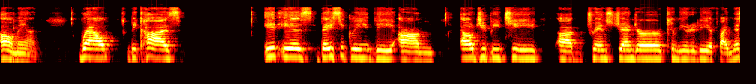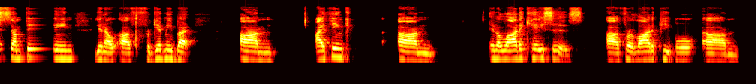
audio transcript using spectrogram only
Oh, man. Well, because it is basically the um, LGBT uh, transgender community. If I miss something, you know, uh, forgive me. But um, I think um, in a lot of cases, uh, for a lot of people, um,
